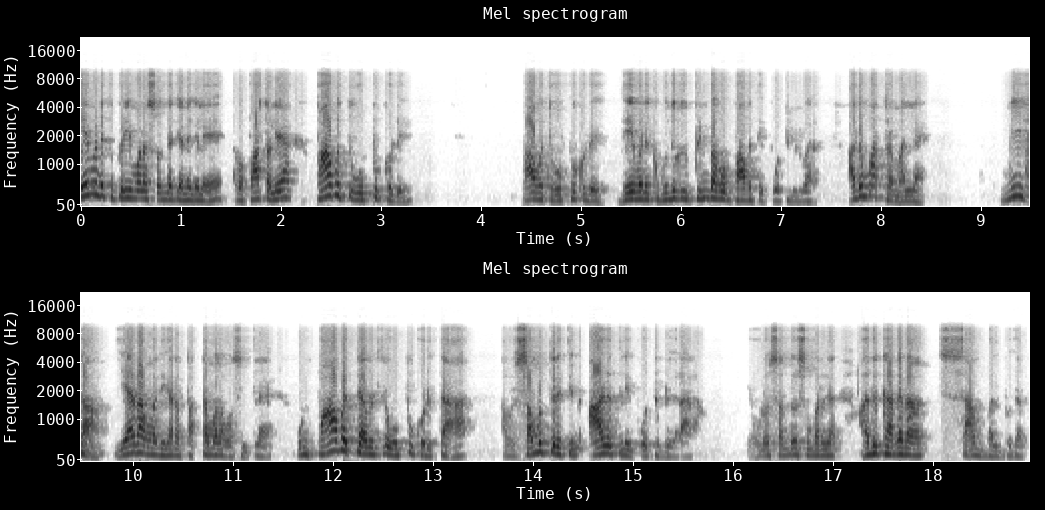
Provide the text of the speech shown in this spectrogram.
தேவனுக்கு பிரியமான சொந்த ஜனங்களே நம்ம பார்த்தோம் இல்லையா? பாவத்தை ஒப்புக்கொடு. பாவத்தை ஒப்புக்கொடு. தேவனுக்கு முதுகு பின்பாக பாவத்தை போட்டு விடுவார். அது மாத்திரமல்ல. மீகா ஏழாம் அதிகாரம் பத்தொன்பதாம் வசத்துல உன் பாவத்தை அவரிடத்துல ஒப்பு கொடுத்தா அவர் சமுத்திரத்தின் ஆழத்திலே போட்டு விடுகிறாராம். எவ்வளவு சந்தோஷம் பாருங்க. அதுக்காக தான் சாம்பல் புதன்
